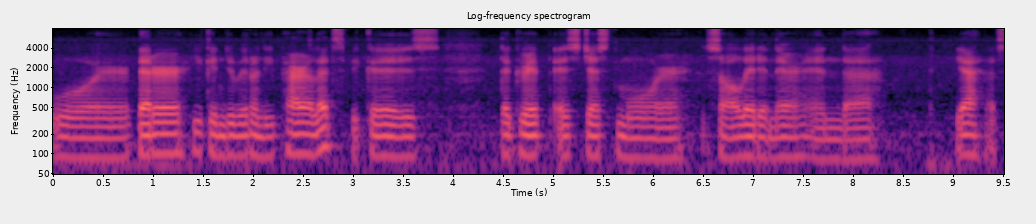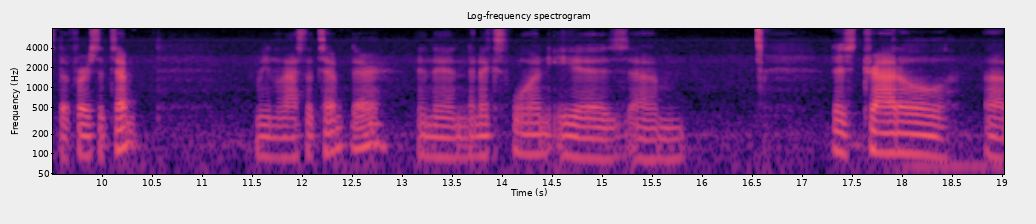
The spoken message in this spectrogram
or better you can do it on the parallettes because the grip is just more solid in there and uh, yeah that's the first attempt. I mean last attempt there. And then the next one is um, the straddle uh,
